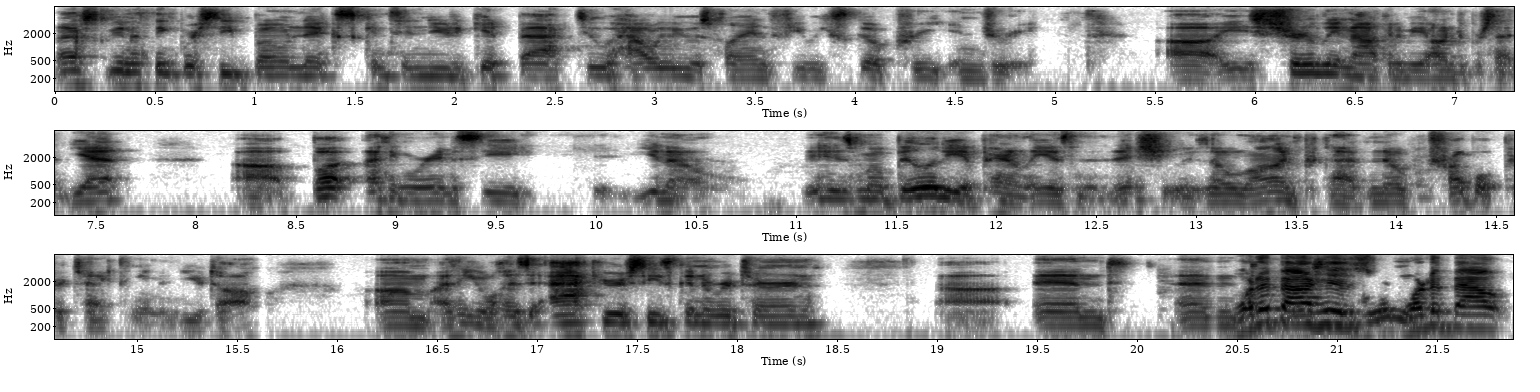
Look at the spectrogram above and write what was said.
I'm also going to think we're see Bo Nix continue to get back to how he was playing a few weeks ago pre-injury. Uh, he's surely not going to be 100% yet, uh, but I think we're going to see, you know, his mobility apparently isn't an issue. His O line had no trouble protecting him in Utah. Um, I think well, his accuracy is going to return. Uh, and and what about his? What about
